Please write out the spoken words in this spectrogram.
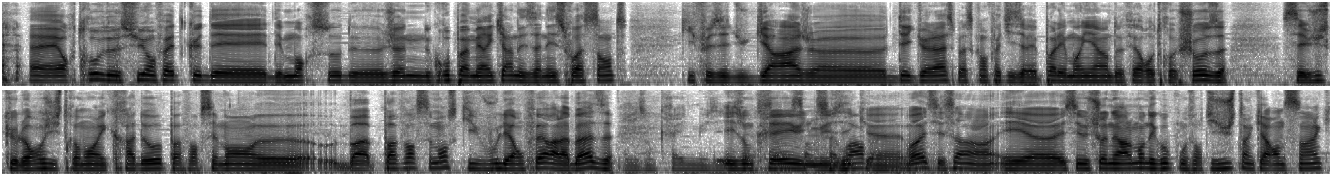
Et on retrouve dessus en fait que des, des morceaux de jeunes groupes américains des années 60 qui faisaient du garage euh, dégueulasse parce qu'en fait ils n'avaient pas les moyens de faire autre chose. C'est juste que l'enregistrement est crado, pas forcément, euh, bah, pas forcément ce qu'ils voulaient en faire à la base. Ils ont créé une musique. Ils ont euh, créé une musique. savoir, mais- ouais, c'est ça. hein. Et, et c'est généralement des groupes qui ont sorti juste un 45.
